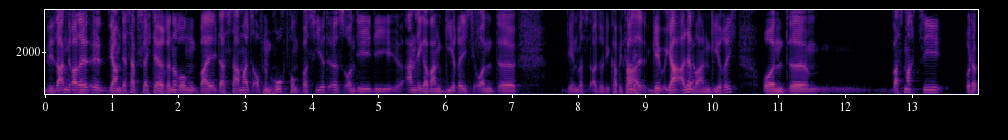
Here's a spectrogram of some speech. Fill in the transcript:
Sie sagen gerade, äh, sie haben deshalb schlechte Erinnerungen, weil das damals auf einem Hochpunkt passiert ist und die, die Anleger waren gierig und äh, die Invest also die Kapitalgeber, ja, alle ja. waren gierig. Und ähm, was macht sie oder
